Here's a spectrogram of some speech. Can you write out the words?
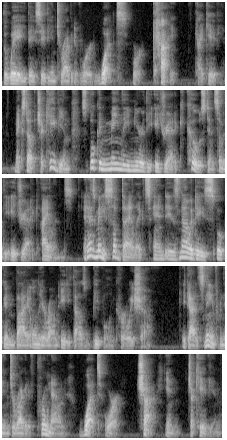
the way they say the interrogative word what, or kai, Kajkavian. Next up, Chakavian, spoken mainly near the Adriatic coast and some of the Adriatic islands. It has many subdialects and is nowadays spoken by only around 80,000 people in Croatia. It got its name from the interrogative pronoun what or cha in Chakavian,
